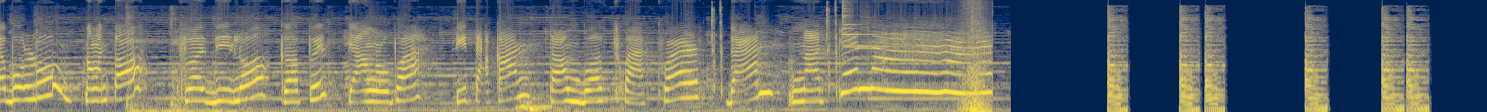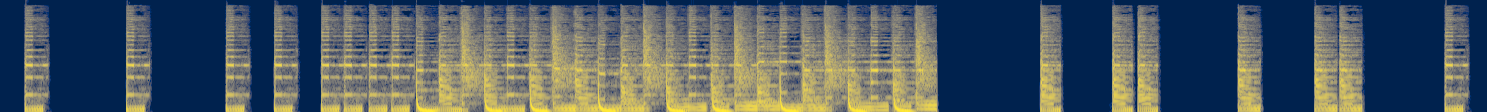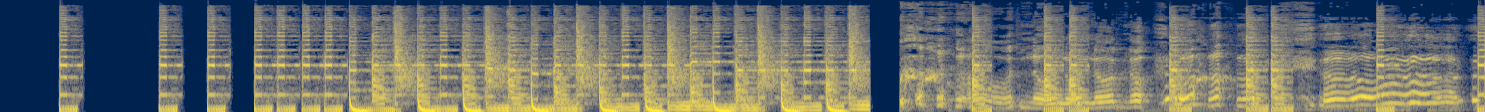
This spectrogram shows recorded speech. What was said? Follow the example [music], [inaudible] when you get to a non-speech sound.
Sebelum nonton video Gapit jangan lupa ditekan tombol subscribe no, no, no, no. [laughs]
